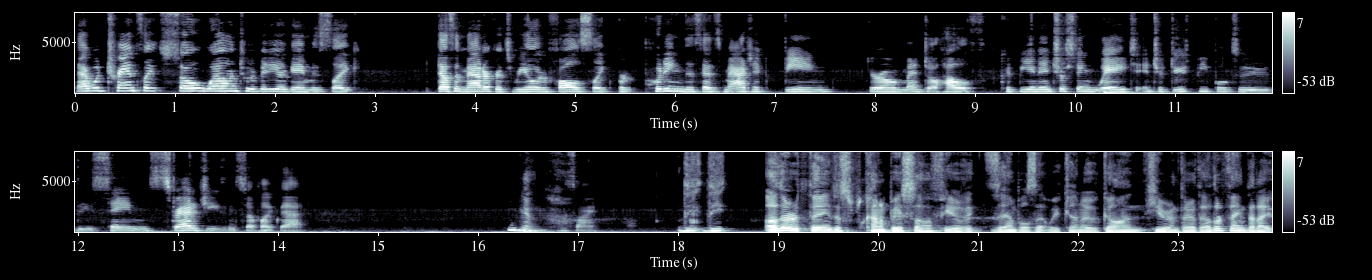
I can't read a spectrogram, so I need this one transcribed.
That would translate so well into a video game. Is like, it doesn't matter if it's real or false. Like, putting this as magic being your own mental health could be an interesting way to introduce people to these same strategies and stuff like that. Mm-hmm. Yeah. Sorry. the the other thing, just kind of based off a few examples that we've kind of gone here and there. The other thing that I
